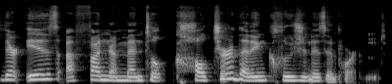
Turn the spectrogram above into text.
there is a fundamental culture that inclusion is important,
